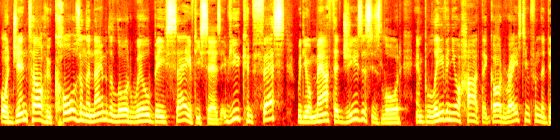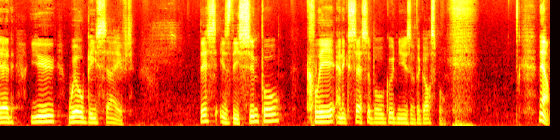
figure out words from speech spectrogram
or Gentile, who calls on the name of the Lord will be saved, he says. If you confess with your mouth that Jesus is Lord and believe in your heart that God raised him from the dead, you will be saved. This is the simple, clear, and accessible good news of the gospel. Now,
